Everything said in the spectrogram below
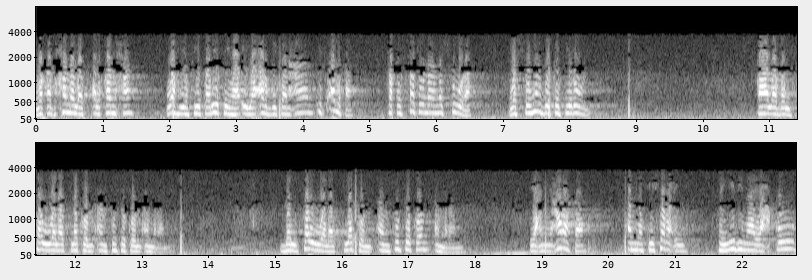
وقد حملت القمح وهي في طريقها إلى أرض كنعان اسألها. فقصتنا مشهورة والشهود كثيرون. قال بل سولت لكم أنفسكم أمرا. بل سولت لكم أنفسكم أمرا. يعني عرف أن في شرع سيدنا يعقوب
